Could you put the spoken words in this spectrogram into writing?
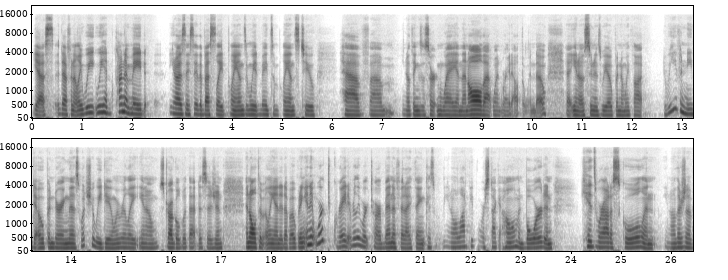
yes, definitely. We we had kind of made, you know, as they say, the best laid plans, and we had made some plans to have um, you know things a certain way, and then all that went right out the window. Uh, you know, as soon as we opened, and we thought, do we even need to open during this? What should we do? And we really, you know, struggled with that decision and ultimately ended up opening. And it worked great. It really worked to our benefit, I think, because, you know, a lot of people were stuck at home and bored and kids were out of school. And, you know, there's a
